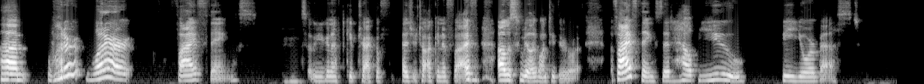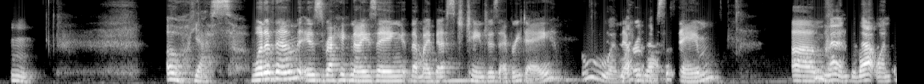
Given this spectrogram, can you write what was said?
Um, what are, what are five things? Mm-hmm. So you're going to have to keep track of as you're talking to five. I'll just be like one, two, three, four. Five things that help you be your best. Mm. Oh, yes. One of them is recognizing that my best changes every day. Ooh, I it never like looks the same. Um, Amen to that one.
